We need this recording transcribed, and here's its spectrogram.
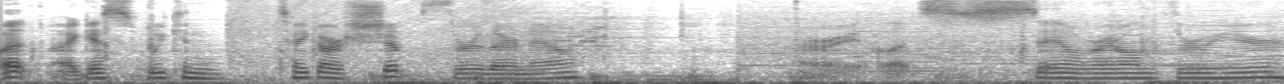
But I guess we can take our ship through there now. Alright, let's sail right on through here.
